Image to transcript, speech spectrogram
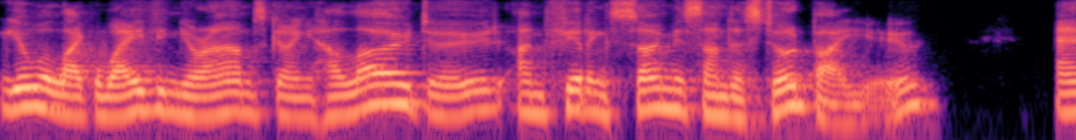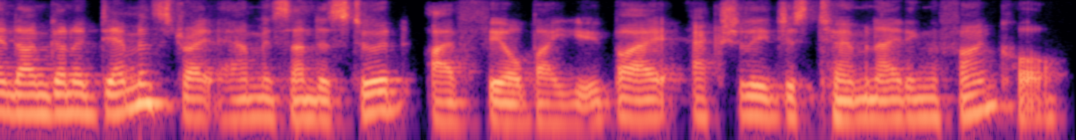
you were like waving your arms, going, Hello, dude, I'm feeling so misunderstood by you. And I'm going to demonstrate how misunderstood I feel by you by actually just terminating the phone call.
